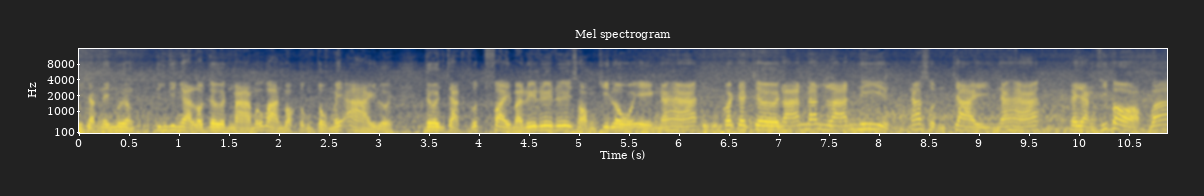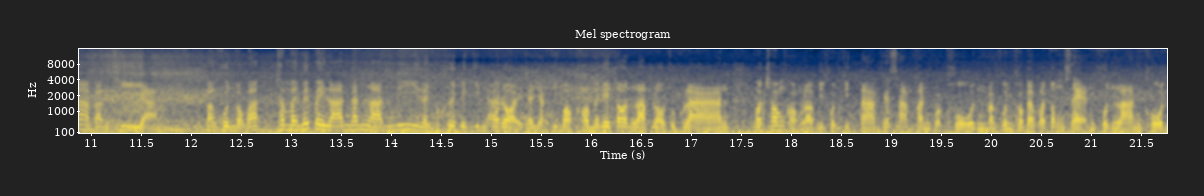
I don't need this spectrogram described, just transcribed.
อยู่จากในเมืองจริงๆอะเราเดินมาเมื่อวานบอกตรงๆ ไม่อายเลย เดินจากรถไฟมาเรื่อยๆ2กิโลเองนะฮะก็จะเจอร้านนั่นร้านนี่น่าสนใจนะฮะแต่อย่างที่บอกว่าบางทีอะ บางคนบอกว่าทำไมไม่ไปร้านนั้นร้านนี่อะไรเขาเคยไปกินอร่อย แต่อย่างที่บอกเขาไม่ได้ต้อนรับเราทุกร้าน เพราะช่องของเรามีคนติดตามแค่3,000 กว่าคน บางคนก็แบบว่าต้องแสนคนล้านคน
